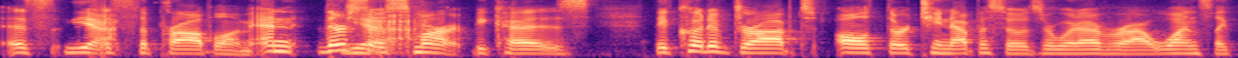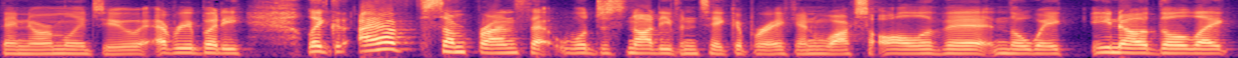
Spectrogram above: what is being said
It's Yeah. it's the problem. And they're Yeah. so smart because they could have dropped all 13 episodes or whatever at once like they normally do. Everybody like I have some friends that will just not even take a break and watch all of it and they'll wake, you know, they'll like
